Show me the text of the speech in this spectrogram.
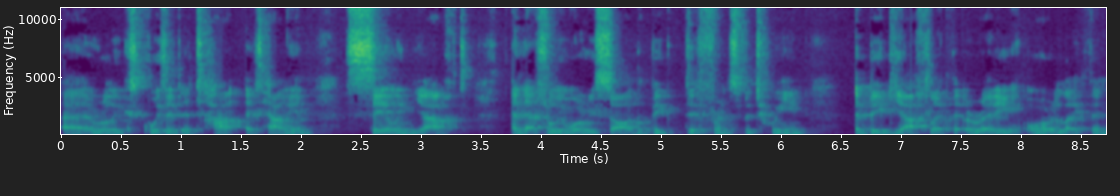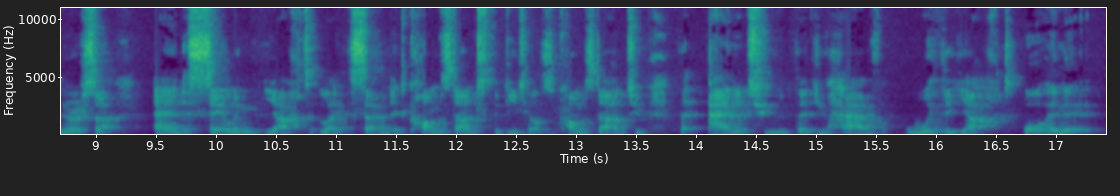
uh, really exquisite Ita- Italian sailing yacht, and that's really where we saw the big difference between a big yacht like the Areti or like the Nursa and a sailing yacht like the Seven. It comes down to the details. It comes down to the attitude that you have with the yacht. Well, and it,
